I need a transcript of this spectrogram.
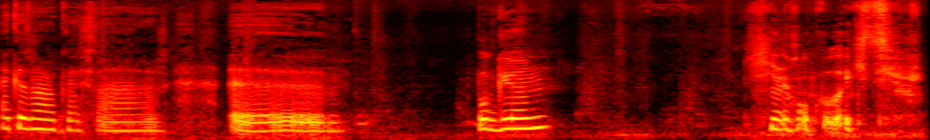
Herkese merhaba arkadaşlar. Ee, bugün yine okula gidiyorum.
